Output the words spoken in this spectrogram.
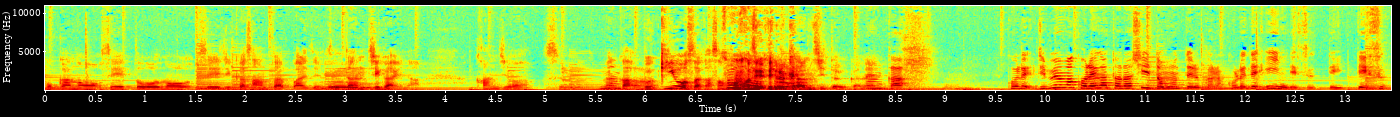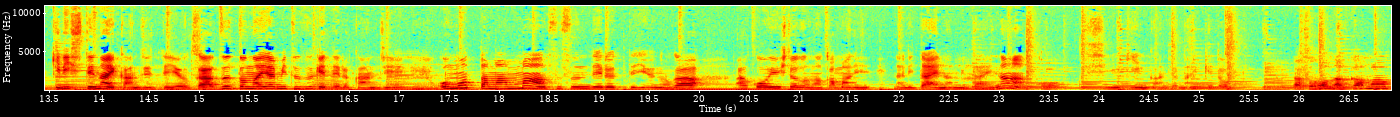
他の政党の政治家さんとはやっぱり全然段違いな感じはする、なんかなんか不器用さがそのまま出てる感じというかね。なんかこれ自分はこれが正しいと思ってるからこれでいいんですって言ってすっきりしてない感じっていうかずっと悩み続けてる感じうん。思ったまんま進んでるっていうのがあこういう人と仲間になりたいなみたいなこう親近感じゃないけど、だその仲間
